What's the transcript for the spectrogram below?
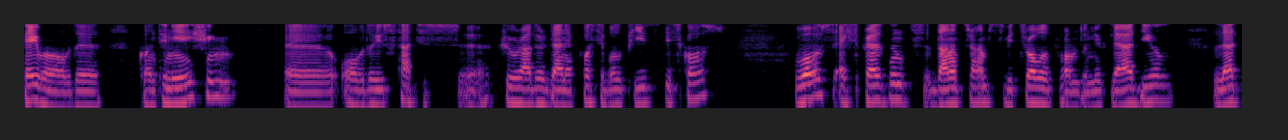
favor of the continuation uh, of the status uh, quo rather than a possible peace discourse. Was ex-President Donald Trump's withdrawal from the nuclear deal, let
